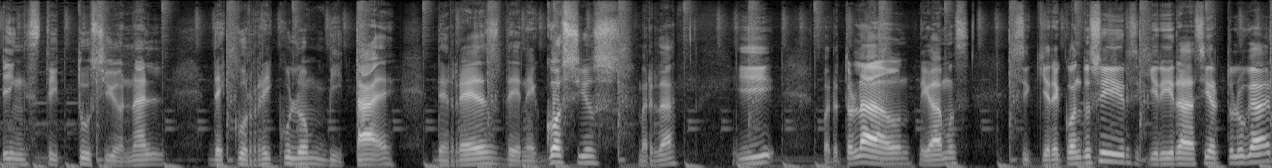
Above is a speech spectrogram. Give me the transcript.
institucional, de currículum vitae, de redes de negocios, ¿verdad? Y por otro lado, digamos, si quiere conducir, si quiere ir a cierto lugar,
